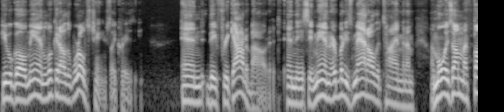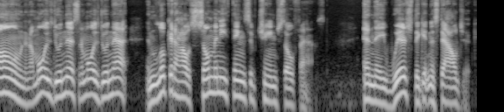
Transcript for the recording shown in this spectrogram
People go, "Man, look at how the world's changed like crazy," and they freak out about it, and they say, "Man, everybody's mad all the time, and I'm I'm always on my phone, and I'm always doing this, and I'm always doing that." And look at how so many things have changed so fast. And they wish they get nostalgic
